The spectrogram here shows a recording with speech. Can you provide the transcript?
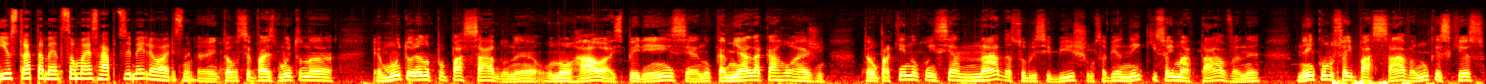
e os tratamentos são mais rápidos e melhores, né? É, então você faz muito na é muito olhando para o passado, né? O know-how, a experiência, é no caminhar da carruagem. Então, para quem não conhecia nada sobre esse bicho, não sabia nem que isso aí matava, né? Nem como isso aí passava, nunca esqueço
